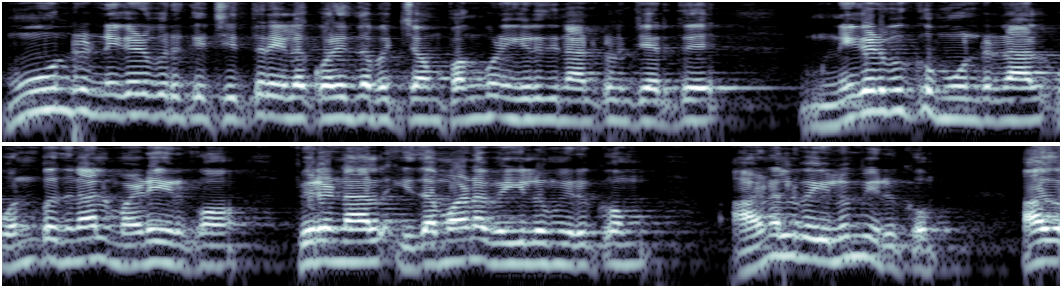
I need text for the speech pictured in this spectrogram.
மூன்று நிகழ்வு இருக்குது சித்திரையில் குறைந்தபட்சம். பங்குனி இறுதி நாட்களும் சேர்த்து நிகழ்வுக்கு மூன்று நாள் ஒன்பது நாள் மழை இருக்கும். பிற நாள் இதமான வெயிலும் இருக்கும். அனல் வெயிலும் இருக்கும். அது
